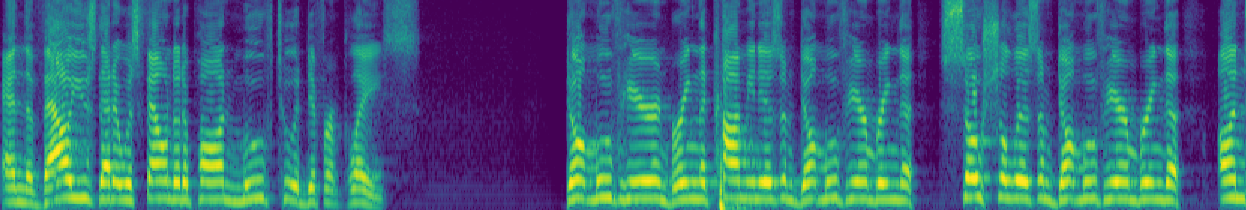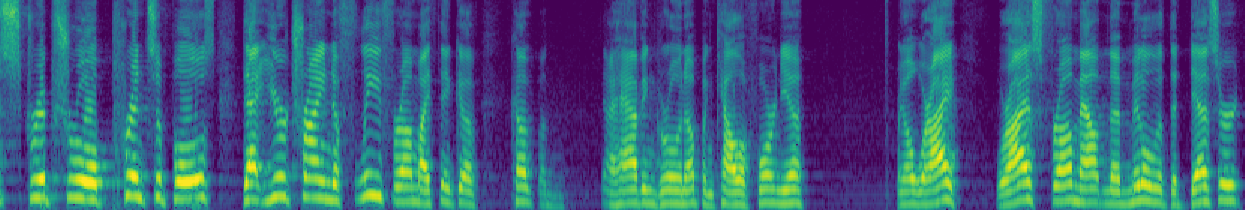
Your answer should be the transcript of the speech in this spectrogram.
and the values that it was founded upon, move to a different place. Don't move here and bring the communism. Don't move here and bring the socialism. Don't move here and bring the unscriptural principles that you're trying to flee from. I think of having grown up in California, you know, where I where I was from, out in the middle of the desert.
